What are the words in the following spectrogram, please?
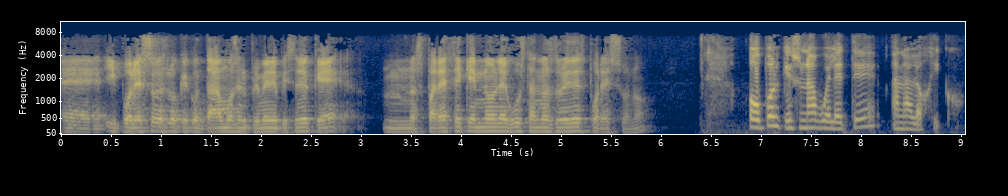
Eh, y por eso es lo que contábamos en el primer episodio que nos parece que no le gustan los droides por eso, ¿no? O porque es un abuelete analógico.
